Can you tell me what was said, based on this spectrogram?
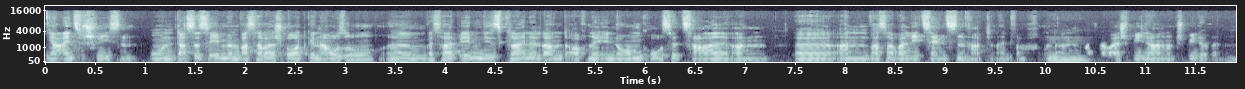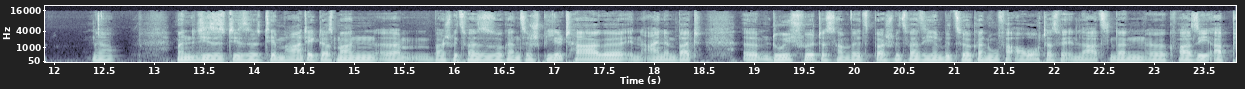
ja, einzuschließen. Und das ist eben im Wasserballsport genauso, ähm, weshalb eben dieses kleine Land auch eine enorm große Zahl an, äh, an Wasserballlizenzen hat einfach und mhm. an Wasserballspielern und Spielerinnen. Ja. Ich meine, diese, diese Thematik, dass man ähm, beispielsweise so ganze Spieltage in einem Bad ähm, durchführt, das haben wir jetzt beispielsweise hier im Bezirk Hannover auch, dass wir in Laatzen dann äh, quasi ab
